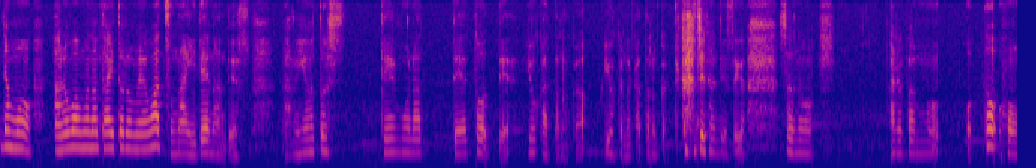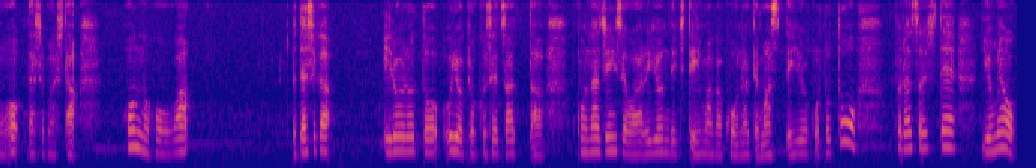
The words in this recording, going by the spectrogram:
でもアルバムのタイトル名はつないでなんです。あ見落としてもらって通ってよかったのか良くなかったのかって感じなんですがそのアルバムと本を出しました。本の方は私がいろいろと紆余曲折あったこんな人生を歩んできて今がこうなってますっていうこととプラスして夢を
